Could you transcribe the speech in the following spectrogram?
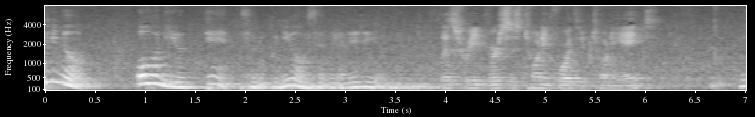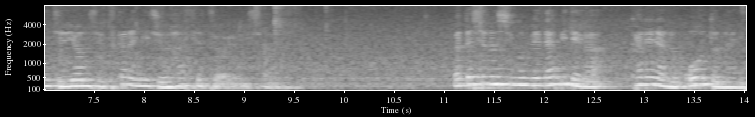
人の王によってその国を治められるようになります Let's read verses 24 through 28. 24節から28節をお読みします私のしもべダビデが彼らの王となり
